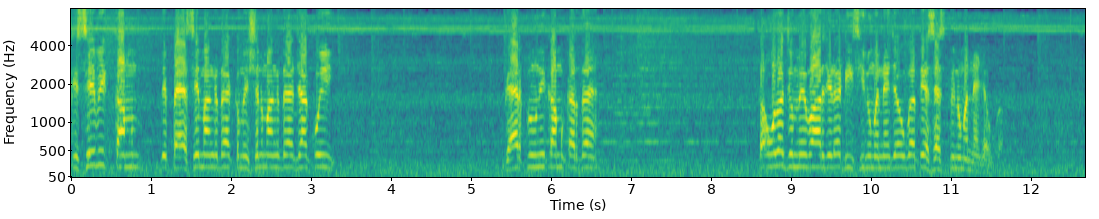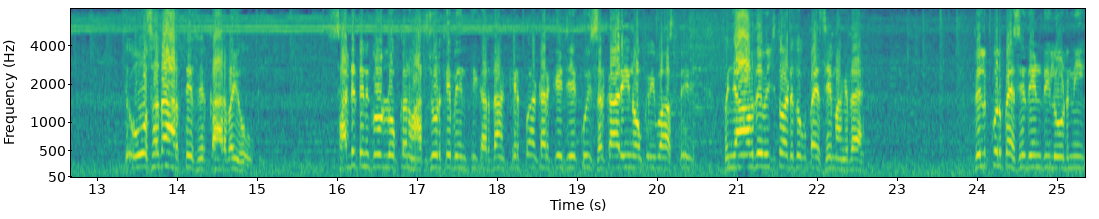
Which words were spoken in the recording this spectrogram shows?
ਕਿਸੇ ਵੀ ਕੰਮ ਦੇ ਪੈਸੇ ਮੰਗਦਾ ਕਮਿਸ਼ਨ ਮੰਗਦਾ ਜਾਂ ਕੋਈ ਗੈਰ ਕਾਨੂੰਨੀ ਕੰਮ ਕਰਦਾ ਹੈ ਤਾਂ ਉਹਦਾ ਜ਼ਿੰਮੇਵਾਰ ਜਿਹੜਾ ਡੀਸੀ ਨੂੰ ਮੰਨਿਆ ਜਾਊਗਾ ਤੇ ਐਸਐਸਪੀ ਨੂੰ ਮੰਨਿਆ ਜਾਊਗਾ। ਤੇ ਉਸ ਆਧਾਰ ਤੇ ਫਿਰ ਕਾਰਵਾਈ ਹੋਊਗੀ। 3.5 ਕਰੋੜ ਲੋਕਾਂ ਨੂੰ ਹੱਥ ਜੋੜ ਕੇ ਬੇਨਤੀ ਕਰਦਾ, ਕਿਰਪਾ ਕਰਕੇ ਜੇ ਕੋਈ ਸਰਕਾਰੀ ਨੌਕਰੀ ਵਾਸਤੇ ਪੰਜਾਬ ਦੇ ਵਿੱਚ ਤੁਹਾਡੇ ਤੋਂ ਪੈਸੇ ਮੰਗਦਾ ਹੈ, ਬਿਲਕੁਲ ਪੈਸੇ ਦੇਣ ਦੀ ਲੋੜ ਨਹੀਂ,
